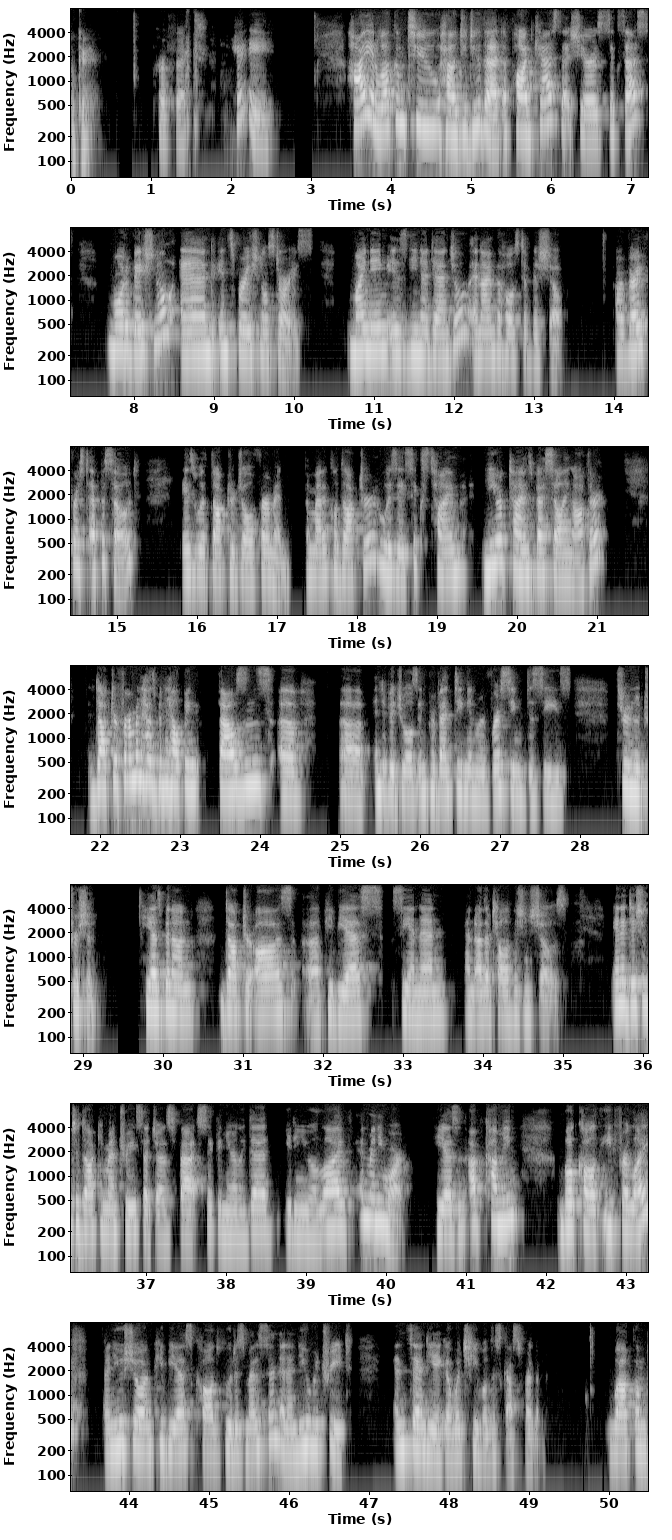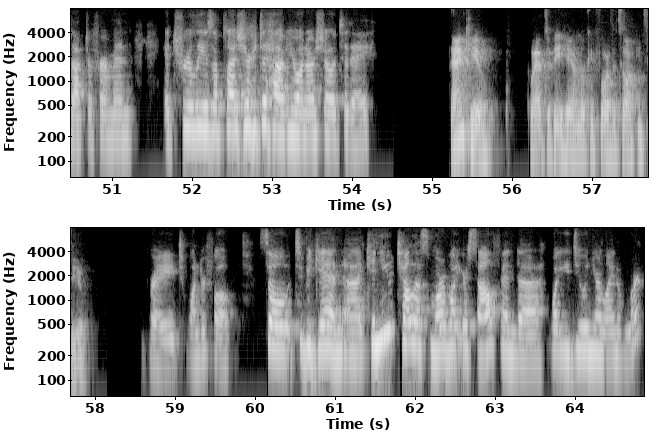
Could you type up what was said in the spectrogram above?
Okay. Perfect. Hey. Hi, and welcome to How'd You Do That, a podcast that shares success, motivational, and inspirational stories. My name is Nina D'Angelo, and I'm the host of this show. Our very first episode is with Dr. Joel Fuhrman, a medical doctor who is a six time New York Times bestselling author. Dr. Fuhrman has been helping thousands of uh, individuals in preventing and reversing disease through nutrition. He has been on Dr. Oz, uh, PBS, CNN, and other television shows, in addition to documentaries such as Fat, Sick, and Nearly Dead, Eating You Alive, and many more. He has an upcoming book called Eat for Life, a new show on PBS called Food is Medicine, and a new retreat in San Diego, which he will discuss further. Welcome, Dr. Fuhrman. It truly is a pleasure to have you on our show today. Thank you. Glad to be here and looking forward to talking to you. Great, wonderful. So, to begin, uh, can you tell us more about yourself and uh, what you do in your line of work?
